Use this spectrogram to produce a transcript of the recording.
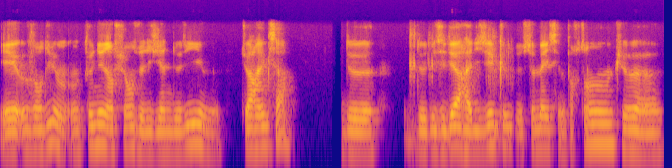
Et aujourd'hui, on, connaît l'influence de l'hygiène de vie, tu vois, rien que ça, de, de les aider à réaliser que le sommeil c'est important, que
